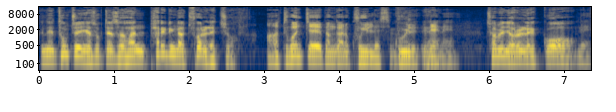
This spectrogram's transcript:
근데 통증이 계속돼서 한 8일인가 추가를 냈죠. 아, 두 번째 병가는 9일 냈습니다. 9일. 예. 네네. 처음엔 열흘 냈고. 네.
